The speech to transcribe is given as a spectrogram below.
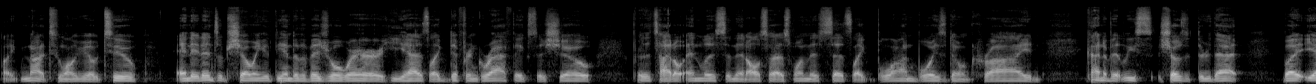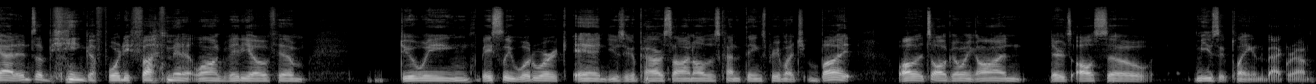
like not too long ago too, and it ends up showing at the end of the visual where he has like different graphics that show for the title "Endless," and then also has one that says like "Blonde Boys Don't Cry" and kind of at least shows it through that. But yeah, it ends up being a 45 minute long video of him doing basically woodwork and using a power saw and all those kind of things pretty much. But while it's all going on, there's also music playing in the background.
